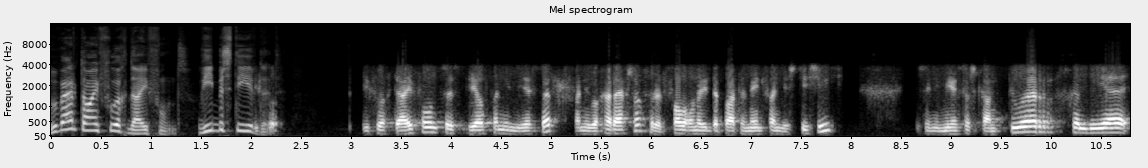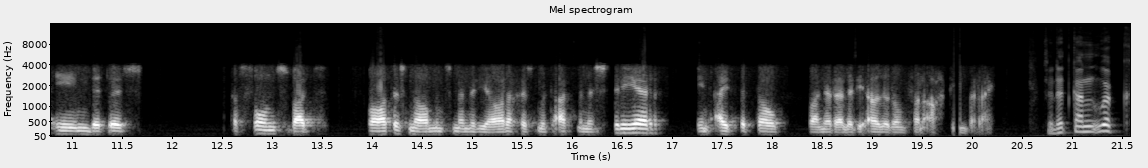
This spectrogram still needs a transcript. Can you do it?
Hoe werk daai voogdyfonds? Wie bestuur dit? Die voogdyfonds is deel van die meester van die Hooggeregshof, dit val onder die departement van justisie. Dit is in die meesterskantoor geleë en dit is 'n fonds wat bates namens minderjariges moet administreer en uitbetaal wanneer hulle die ouderdom van 18 bereik. So dit kan ook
